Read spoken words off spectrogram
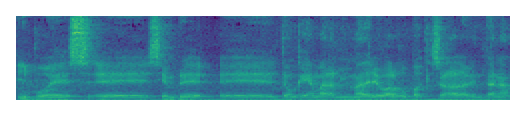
Y pues eh, siempre eh, tengo que llamar a mi madre o algo para que salga a la ventana.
